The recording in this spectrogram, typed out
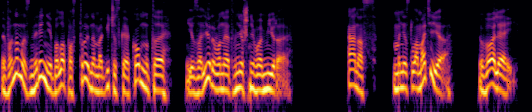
В ином измерении была построена магическая комната, изолированная от внешнего мира. «Анас, мне сломать её? Валяй!»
